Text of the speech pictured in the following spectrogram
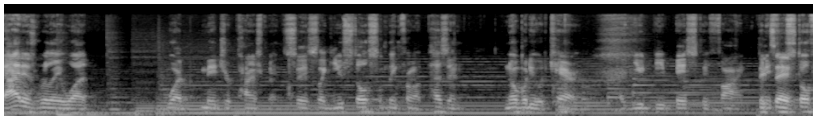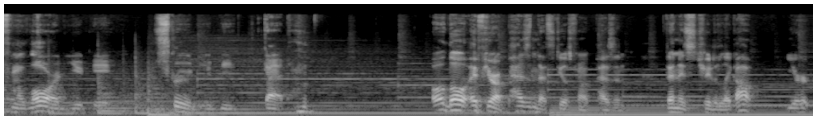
that is really what what made your punishment. So it's like you stole something from a peasant nobody would care. Like you'd be basically fine. But if you stole from a lord, you'd be screwed. You'd be dead. although if you're a peasant that steals from a peasant, then it's treated like, oh, you're.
